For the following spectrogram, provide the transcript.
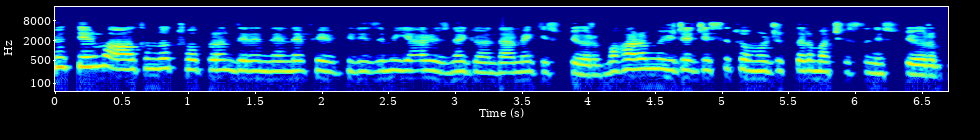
Köklerimi altında toprağın derinlerine filizimi yeryüzüne göndermek istiyorum. Baharın müjdecisi tomurcuklarım açılsın istiyorum.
